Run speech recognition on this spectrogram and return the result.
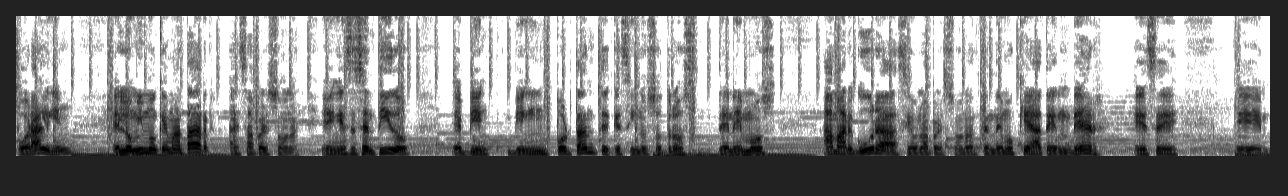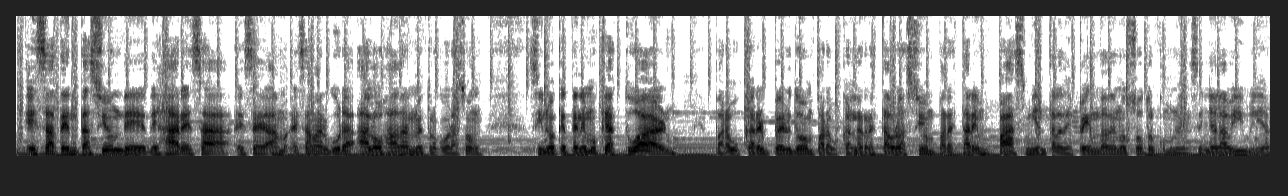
por alguien, es lo mismo que matar a esa persona. En ese sentido, es bien, bien importante que si nosotros tenemos amargura hacia una persona, tenemos que atender ese, eh, esa tentación de dejar esa, esa, esa amargura alojada en nuestro corazón, sino que tenemos que actuar para buscar el perdón, para buscar la restauración, para estar en paz mientras dependa de nosotros, como nos enseña la Biblia,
